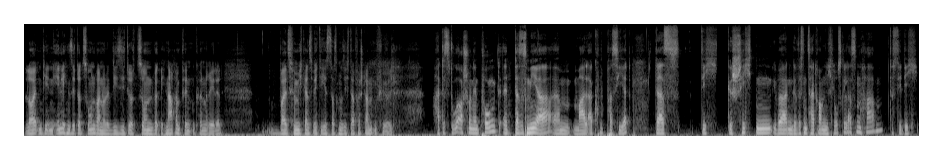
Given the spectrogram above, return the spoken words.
Leuten, die in ähnlichen Situationen waren oder die Situationen wirklich nachempfinden können, redet, weil es für mich ganz wichtig ist, dass man sich da verstanden fühlt. Hattest du auch schon den Punkt, äh, dass es mir ähm, mal akut passiert, dass dich Geschichten über einen gewissen Zeitraum nicht losgelassen haben, dass die dich,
